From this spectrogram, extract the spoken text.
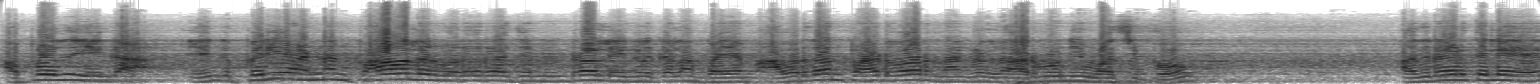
அப்போது எங்கள் எங்கள் பெரிய அண்ணன் பாவலர் வரதராஜன் என்றால் எங்களுக்கெல்லாம் பயம். அவர் தான் பாடுவார் நாங்கள் ஹார்மோனியம் வாசிப்போம். அந்த நேரத்தில்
